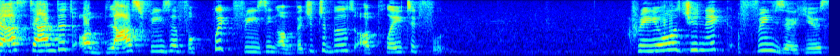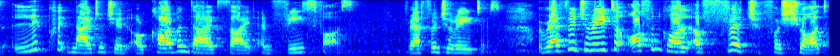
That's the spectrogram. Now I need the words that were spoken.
are standard or blast freezer for quick freezing of vegetables or plated food. Cryogenic freezer use liquid nitrogen or carbon dioxide and freeze fast. Refrigerators. A refrigerator, often called a fridge for short,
